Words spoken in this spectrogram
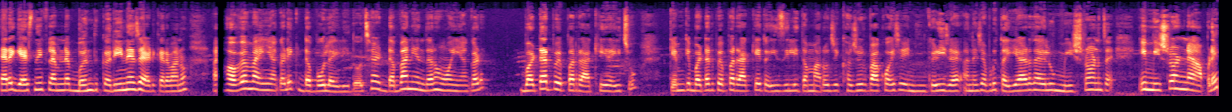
ત્યારે ગેસની ફ્લેમને બંધ કરીને જ એડ કરવાનો. હવે મેં અહીંયા આગળ એક ડબ્બો લઈ લીધો છે. ડબ્બાની અંદર હું અહીંયા આગળ બટર પેપર રાખી રહી છું. કેમ કે બટર પેપર રાખીએ તો ઇઝીલી તમારો જે ખજૂર પાક હોય છે એ નીકળી જાય અને જે આપણું તૈયાર થયેલું મિશ્રણ છે, એ મિશ્રણને આપણે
